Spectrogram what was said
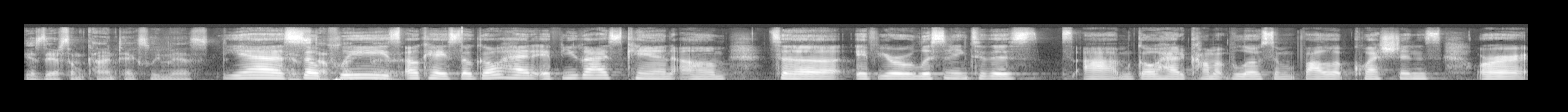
Is there some context we missed? Yeah, so stuff like please, okay, so go ahead if you guys can um to if you're listening to this um go ahead comment below some follow-up questions or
